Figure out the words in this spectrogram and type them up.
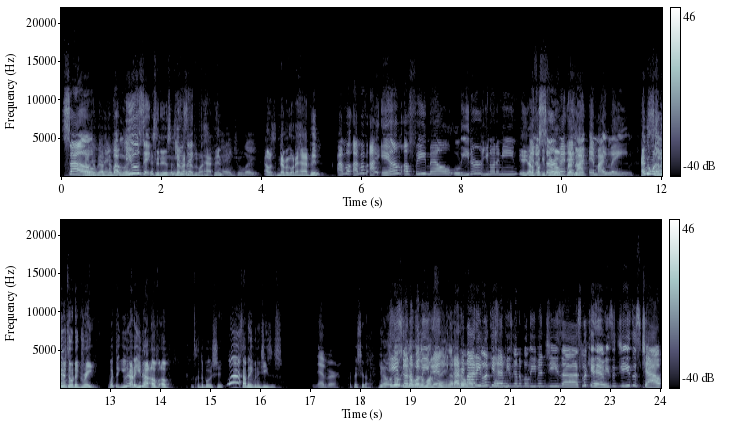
So, never- never but music, yes, it is. That's never, that's music. never gonna happen. It ain't too late. That was never gonna happen. I'm a, I'm a, I am a female leader. You know what I mean? Yeah, you're not a and a fucking female servant in my president. in my lane. Everyone's a leader to a degree. What the, you're not. A, you're not of of. Let's cut the bullshit. What? Stop believing in Jesus. Never. Cut that shit out. You know, He's the, gonna know believe in that like- everybody. Look at him. He's gonna believe in Jesus. Look at him. He's a Jesus child.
